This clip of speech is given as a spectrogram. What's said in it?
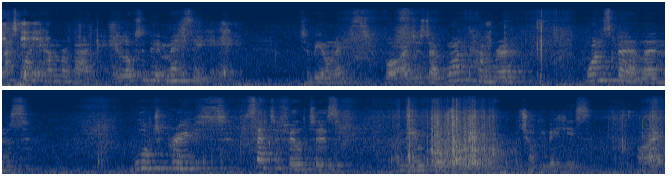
That's my camera bag. It looks a bit messy, to be honest, but I just have one camera, one spare lens, waterproofs, set of filters, and the important the Chocky Bickies. Alright,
